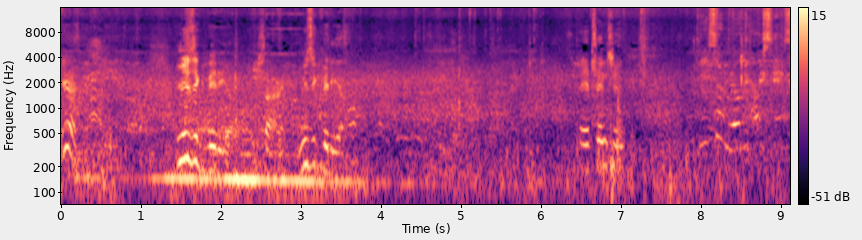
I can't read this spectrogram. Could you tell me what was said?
Yeah. Music video. Sorry. Music video. Pay attention. These are real houses.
